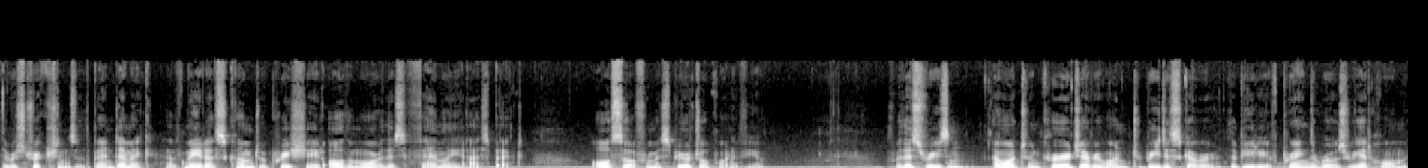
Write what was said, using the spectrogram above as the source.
The restrictions of the pandemic have made us come to appreciate all the more this family aspect, also from a spiritual point of view. For this reason, I want to encourage everyone to rediscover the beauty of praying the Rosary at home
